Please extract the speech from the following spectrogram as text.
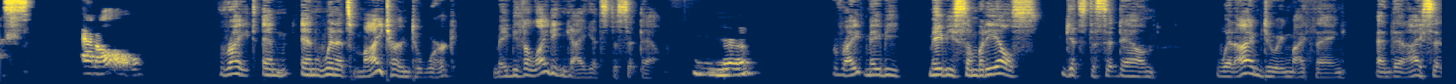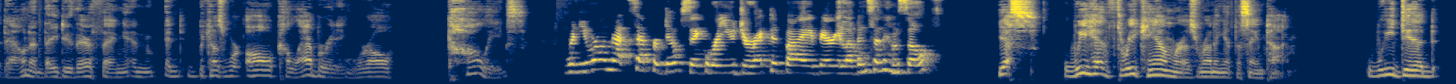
us at all. Right. And and when it's my turn to work, maybe the lighting guy gets to sit down. Mm-hmm. Right? Maybe maybe somebody else gets to sit down when I'm doing my thing and then I sit down and they do their thing and and because we're all collaborating, we're all colleagues. When you were on that set for Dopesick, were you directed by Barry Levinson himself? Yes. We had three cameras running at the same time. We did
